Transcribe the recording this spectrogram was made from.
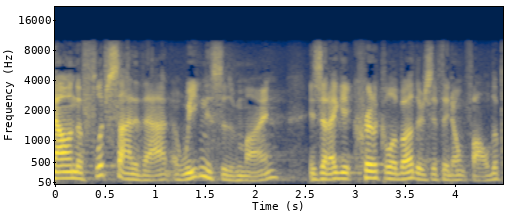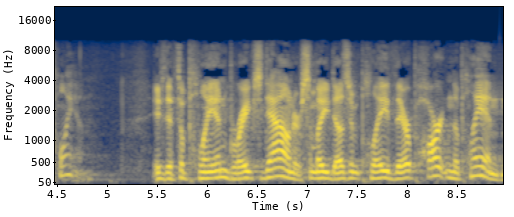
Now, on the flip side of that, a weakness of mine is that I get critical of others if they don't follow the plan. If, if the plan breaks down or somebody doesn't play their part in the plan,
